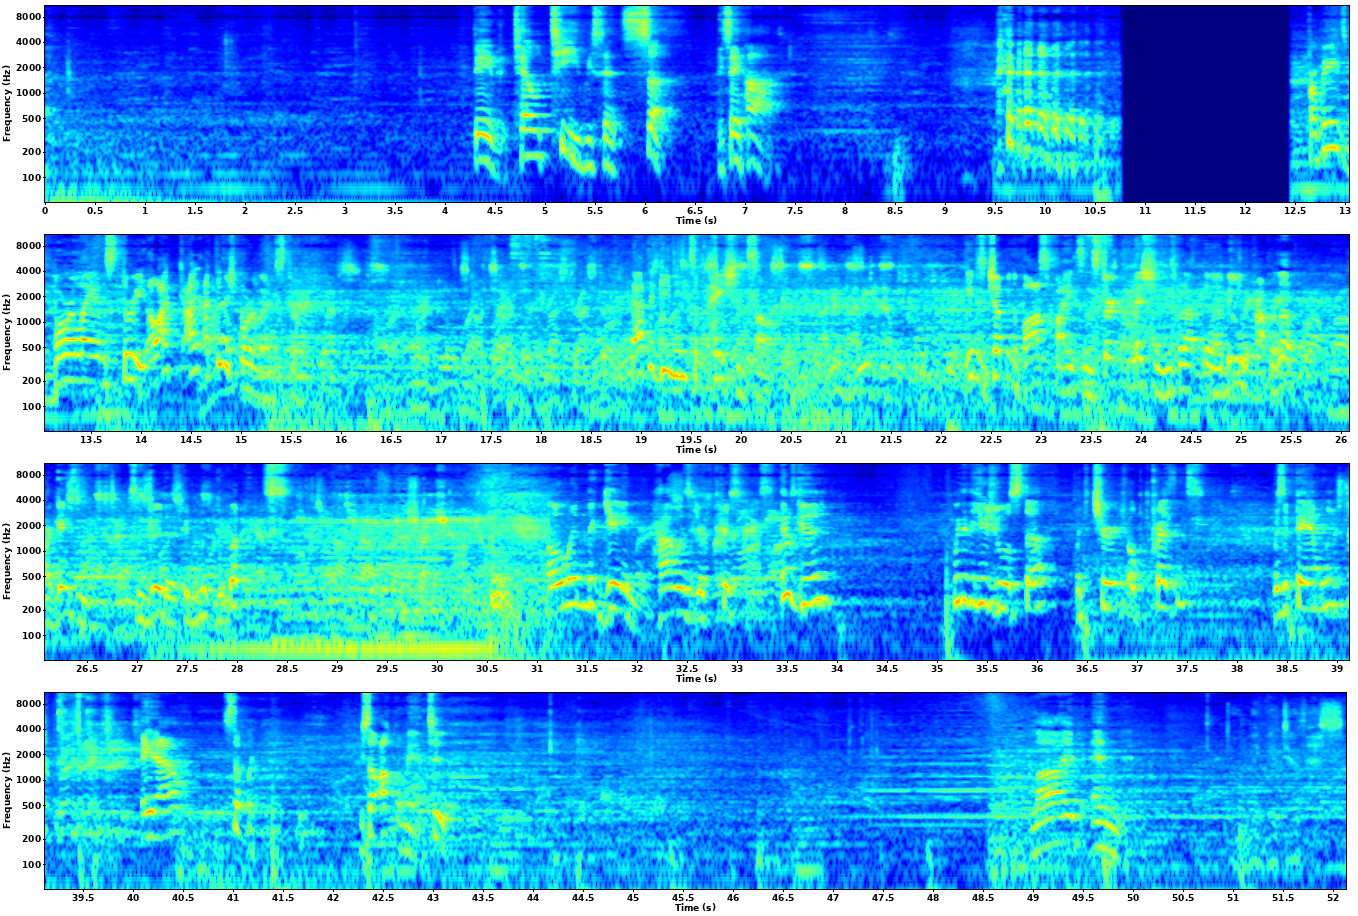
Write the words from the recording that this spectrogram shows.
David, tell T we said sup. They say hi. For me, it's Borderlands 3. Oh, I, I, I finished Borderlands 3. That's a game you need some patience on. You just jump into boss fights and start missions without uh, being in the proper level, or getting some, good, uh, good, good weapons. Owen the Gamer, how was your Christmas? It was good. We did the usual stuff. Went to church, opened presents, visit family, ate out, stuff like that. We saw Aquaman too. Live ended. Don't make me do this.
